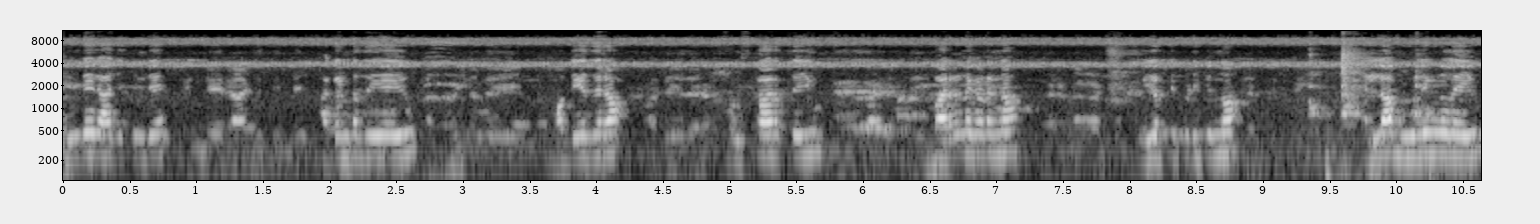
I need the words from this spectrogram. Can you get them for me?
എന്റെ രാജ്യത്തിന്റെ അഖണ്ഡതയെയും മതേതര സംസ്കാരത്തെയും ഭരണഘടന ഉയർത്തിപ്പിടിക്കുന്ന എല്ലാ മൂല്യങ്ങളെയും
